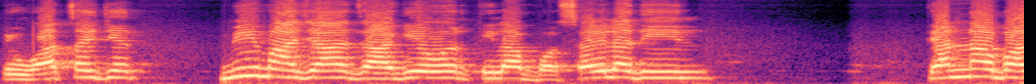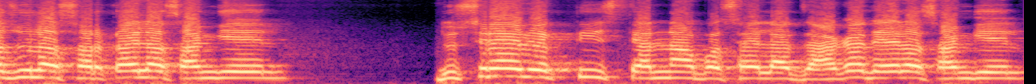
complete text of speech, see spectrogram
ते वाचायचे आहेत. मी माझ्या जागेवर तिला बसायला देईल. त्यांना बाजूला सरकायला सांगेल. दुसऱ्या व्यक्तीस त्यांना बसायला जागा द्यायला सांगेल.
